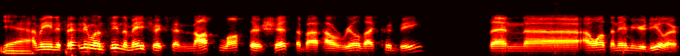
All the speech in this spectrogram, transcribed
Yeah. I mean, if anyone's seen The Matrix and not lost their shit about how real that could be, then uh, I want the name of your dealer.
